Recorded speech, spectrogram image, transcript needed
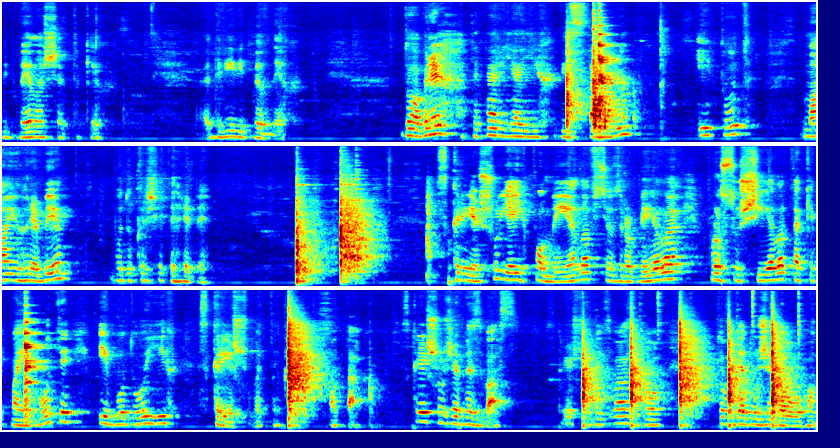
відбила ще таких дві відбивних. Добре, тепер я їх відставлю. І тут маю гриби, буду кришити гриби. Скришу, я їх помила, все зробила, просушила, так як має бути, і буду їх скришувати. Отак. Скришу вже без вас. Скришу без вас, бо то буде дуже довго.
